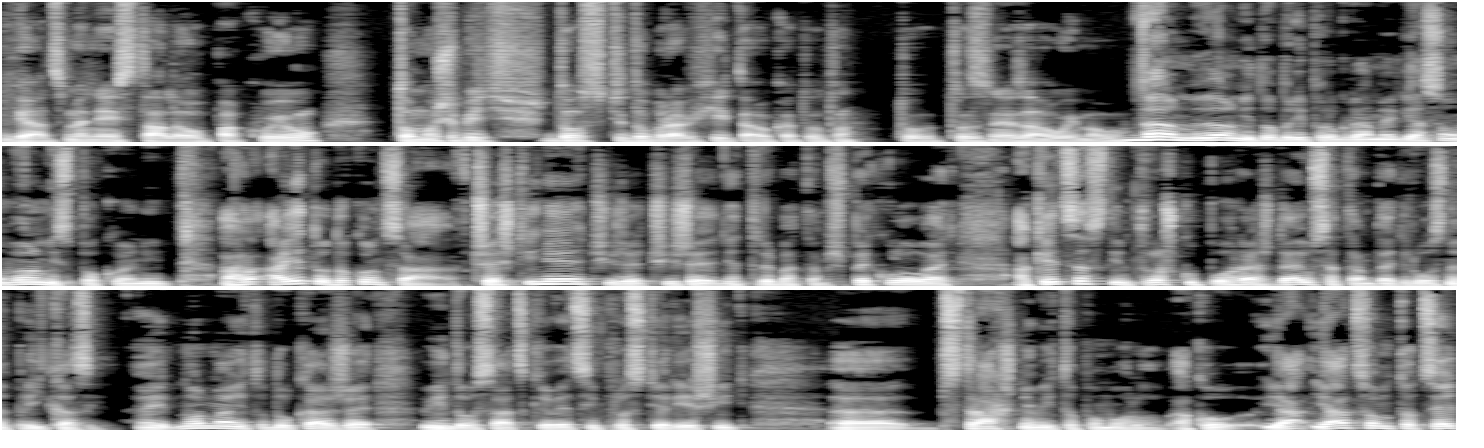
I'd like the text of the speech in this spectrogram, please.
viac menej stále opakujú to môže byť dosť dobrá vychytávka toto. To, to znie zaujímavé. Veľmi, veľmi dobrý programek, ja som veľmi spokojný. A, a je to dokonca v češtine, čiže, čiže netreba tam špekulovať. A keď sa s tým trošku pohráš, dajú sa tam dať rôzne príkazy. Hej, normálne to dokáže Windowsácké veci proste riešiť. E, strašne mi to pomohlo. Ako, ja, ja som to C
